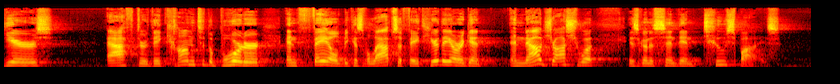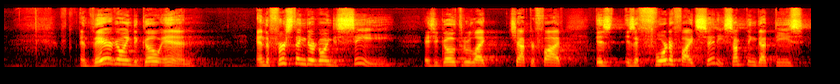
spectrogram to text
years after they come to the border and failed because of a lapse of faith. Here they are again. And now Joshua is going to send in two spies. And they're going to go in, and the first thing they're going to see as you go through, like chapter 5, is, is a fortified city, something that these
